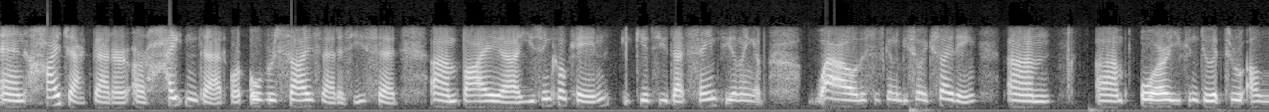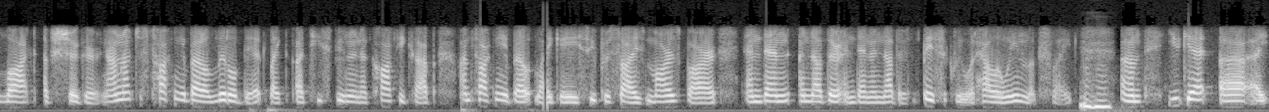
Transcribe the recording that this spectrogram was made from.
and hijack that or, or heighten that or oversize that, as you said, um, by uh, using cocaine. It gives you that same feeling of, wow, this is going to be so exciting. Um, um, or you can do it through a lot of sugar. Now, I'm not just talking about a little bit, like a teaspoon in a coffee cup. I'm talking about like a supersized Mars bar, and then another, and then another. Basically, what Halloween looks like. Um, you get uh, a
